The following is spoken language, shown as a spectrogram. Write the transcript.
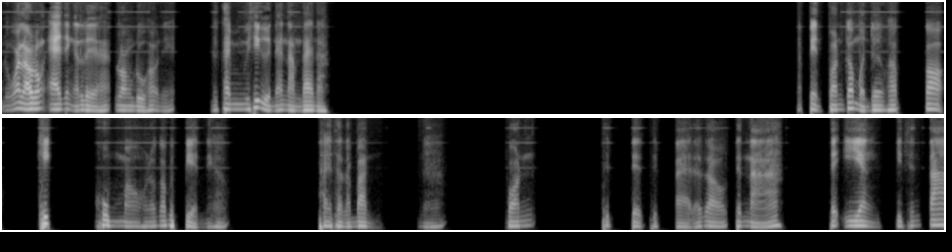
หรือว่าเราต้องแอดอย่างนั้นเลยฮะลองดูครับนี้ หรือใครมีวิธีอื่นแนะนำได้นะเปลี่ยนฟอนต์ก็เหมือนเดิมครับ ก็คลิกคุมเมาส์แล้วก็ไปเปลี่ยนนี่ครับ ไทยสารบัญนะฮะฟอนต์สิบเจ็ดสิบแปดแล้วเราจะหนาจะเอียงขีดเส้นใต้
